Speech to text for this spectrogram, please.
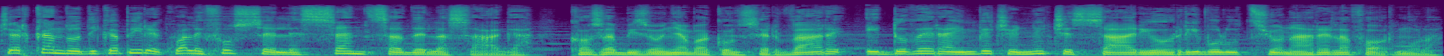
cercando di capire quale fosse l'essenza della saga, cosa bisognava conservare e dove era invece necessario rivoluzionare la formula.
